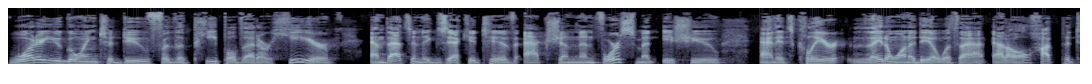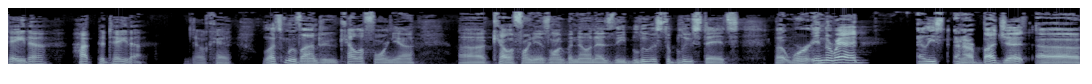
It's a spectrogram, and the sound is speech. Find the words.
what are you going to do for the people that are here? And that's an executive action enforcement issue. And it's clear they don't want to deal with that at all. Hot potato, hot potato. Okay. Let's move on to California. Uh, California has long been known as the bluest of blue states, but we're in the red, at least in our budget. Uh,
